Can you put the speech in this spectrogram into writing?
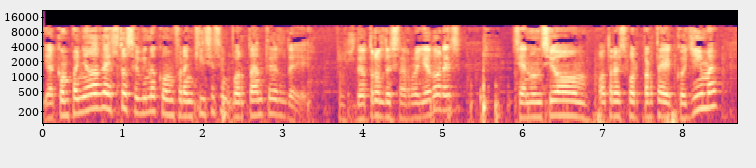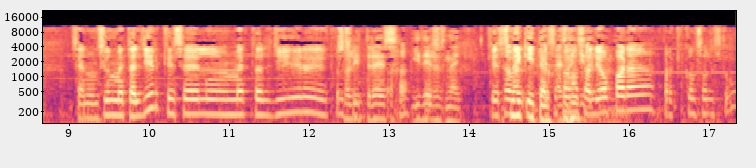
Y acompañado de esto se vino con franquicias importantes de, pues, de otros desarrolladores. Se anunció otra vez por parte de Kojima. Se anunció un Metal Gear, que es el Metal Gear... eh, ¿cuál es Solid el- 3 Ajá. y The Snake. Que Snake Eater. Snake salió Eater. para... ¿Para qué consola estuvo?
